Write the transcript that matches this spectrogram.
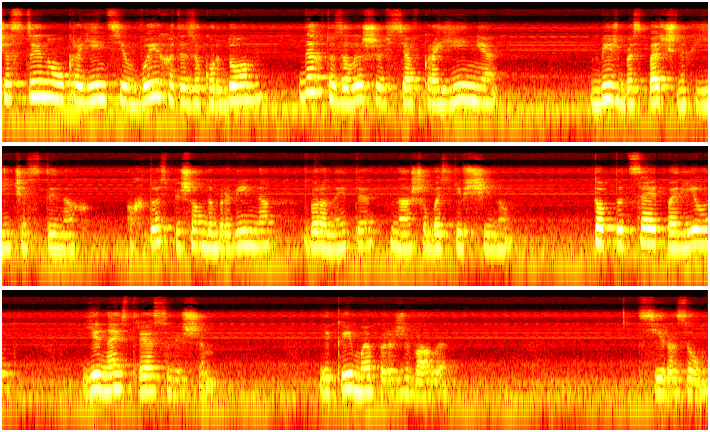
частину українців виїхати за кордон, дехто залишився в країні в більш безпечних її частинах, а хтось пішов добровільно боронити нашу батьківщину. Тобто цей період є найстресовішим, який ми переживали всі разом.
